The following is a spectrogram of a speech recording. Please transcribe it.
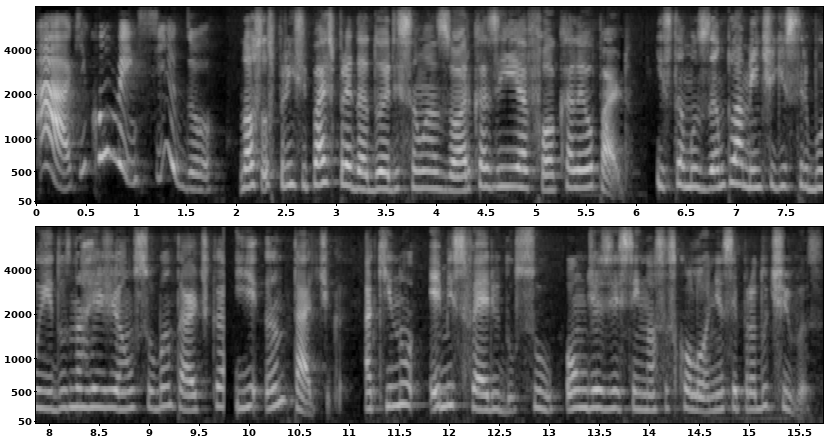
Ah, que convencido. Nossos principais predadores são as orcas e a foca leopardo. Estamos amplamente distribuídos na região subantártica e antártica, aqui no hemisfério do sul, onde existem nossas colônias reprodutivas.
